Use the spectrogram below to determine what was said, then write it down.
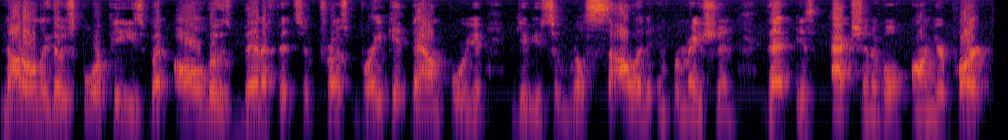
not only those four P's, but all those benefits of trust, break it down for you, give you some real solid information that is actionable on your part.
